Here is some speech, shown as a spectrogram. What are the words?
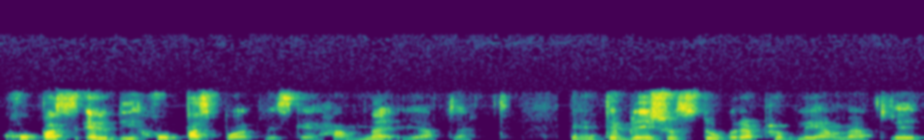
hoppas, eller vi hoppas på att vi ska hamna i. Att, det inte blir så stora problem med att vi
